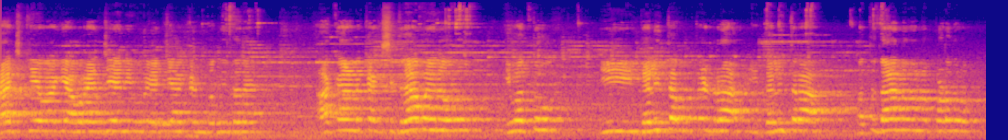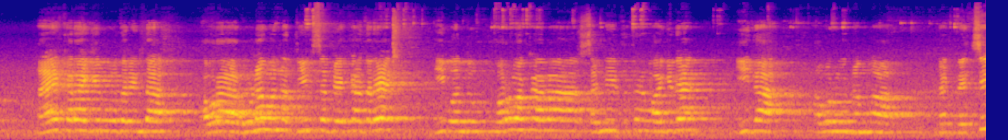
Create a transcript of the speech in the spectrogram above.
ರಾಜಕೀಯವಾಗಿ ಅವರ ಹೆಜ್ಜೆಯನ್ನು ಇವರು ಹೆಜ್ಜೆ ಹಾಕೊಂಡು ಬಂದಿದ್ದಾರೆ. ಆ ಕಾರಣಕ್ಕಾಗಿ ಸಿದ್ದರಾಮಯ್ಯನವರು ಇವತ್ತು ಈ ದಲಿತ ಮುಖಂಡರ, ಈ ದಲಿತರ ಮತದಾನವನ್ನು ಪಡೆದು ನಾಯಕರಾಗಿರುವುದರಿಂದ ಅವರ ಋಣವನ್ನು ತೀರಿಸಬೇಕಾದರೆ ಈ ಒಂದು ಪರ್ವಕಾಲ ಸನ್ನಿಹಿತವಾಗಿದೆ ಈಗ ಅವರು ನಮ್ಮ ಡಾಕ್ಟರ್ ಎಚ್ ಸಿ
